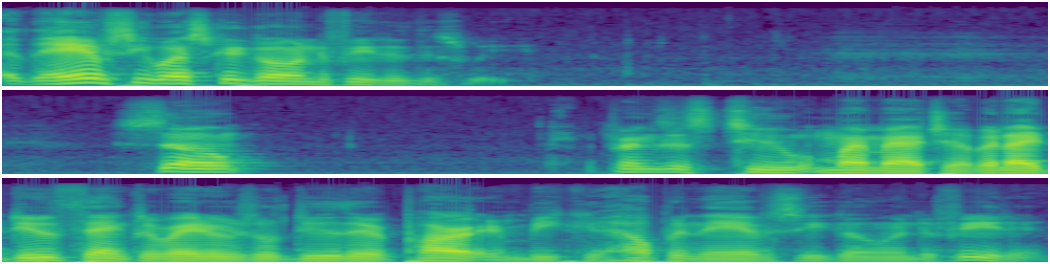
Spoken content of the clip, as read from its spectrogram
the AFC West could go undefeated this week. So, it brings us to my matchup, and I do think the Raiders will do their part in be helping the AFC go undefeated.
